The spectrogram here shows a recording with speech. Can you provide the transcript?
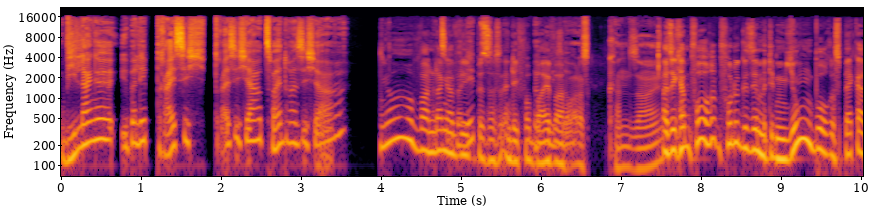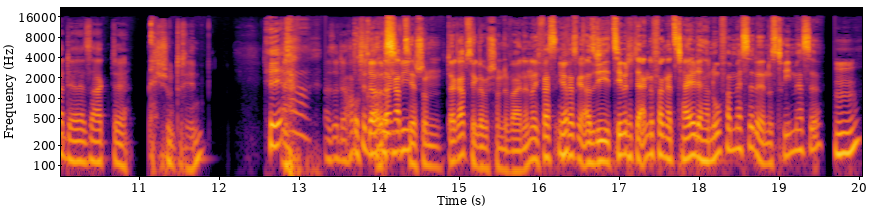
wie lange überlebt? 30, 30 Jahre, 32 Jahre? Ja, war ein Hat's langer Weg, bis das endlich vorbei Irgendwie war. so. Das kann sein. Also ich habe ein Fo- Foto gesehen mit dem jungen Boris Becker, der sagte, "Ist schon drin. Ja. Also der Oh hockte Gott, da aber da gab es ja schon, da gab es ja, glaube ich, schon eine Weile. Ne? Ich weiß, ich Ja. weiß gar nicht. Also die CeBIT hat ja angefangen als Teil der Hannover Messe, der Industriemesse, Mhm.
